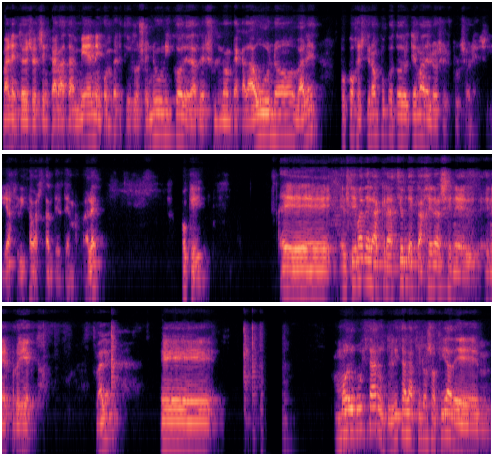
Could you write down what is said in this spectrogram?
¿Vale? Entonces él se encarga también en convertirlos en único, de darles un nombre a cada uno, ¿vale? Poco, gestiona un poco todo el tema de los expulsores y agiliza bastante el tema, ¿vale? Ok. Eh, el tema de la creación de cajeras en el, proyecto, ¿vale? Eh, utiliza la filosofía de,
